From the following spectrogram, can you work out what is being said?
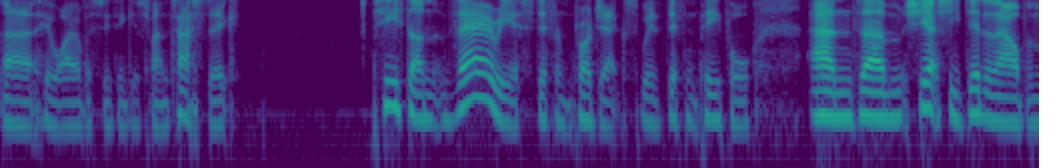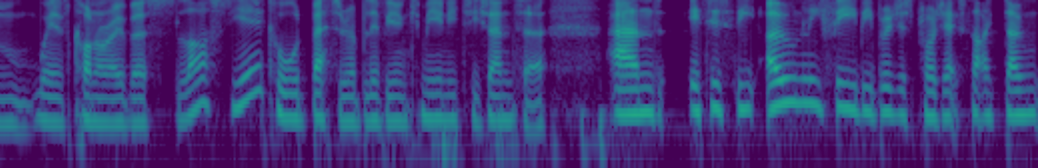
uh, who I obviously think is fantastic she's done various different projects with different people and um, she actually did an album with conor oberst last year called better oblivion community centre and it is the only phoebe bridgers projects that i don't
